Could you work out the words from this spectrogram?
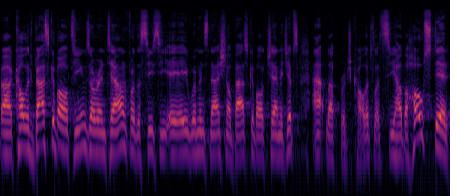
uh, college basketball teams are in town for the CCAA Women's National Basketball Championships at Lethbridge College. Let's see how the hosts did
